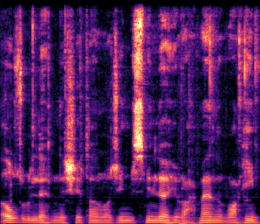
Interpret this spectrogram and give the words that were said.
Euzu billahi mineşşeytanirracim. Bismillahirrahmanirrahim.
